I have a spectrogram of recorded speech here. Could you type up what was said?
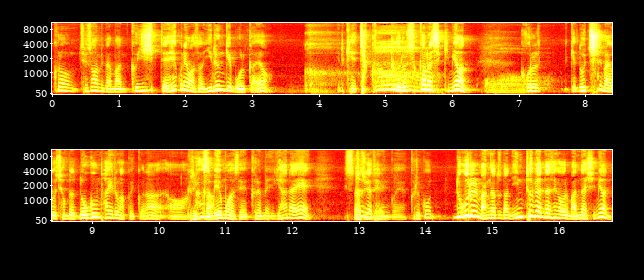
그럼 죄송합니다만 그 20대 해군에 와서 잃은 게 뭘까요? 이렇게 자꾸 그거를 습관화시키면 그거를 이렇게 놓치지 말고 전부 다 녹음 파일을 갖고 있거나 어, 그러니까. 항상 메모하세요. 그러면 이게 하나의 스토리가 나중에. 되는 거예요. 그리고 누구를 만나도 난 인터뷰한다는 생각으로 만나시면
